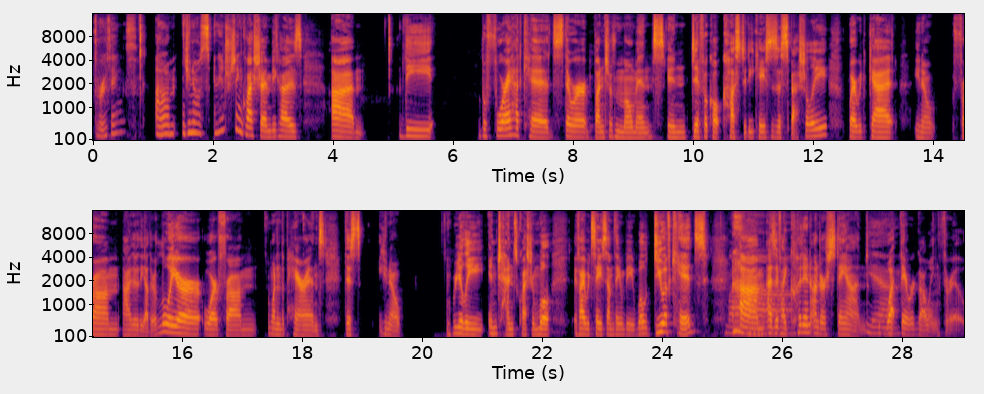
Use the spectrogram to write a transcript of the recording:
through things? Um, you know, it's an interesting question because um the before I had kids, there were a bunch of moments in difficult custody cases, especially where we'd get, you know, from either the other lawyer or from one of the parents, this, you know, really intense question. Well, if I would say something, it would be, well, do you have kids? Um, as if I couldn't understand Yeah. what they were going through.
